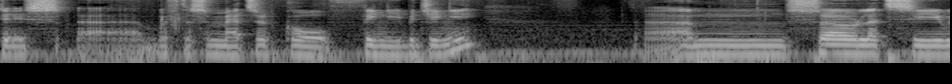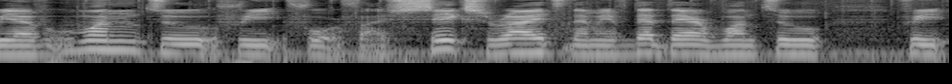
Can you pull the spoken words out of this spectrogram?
this uh, with the symmetrical thingy bajingy. Um, so let's see, we have one, two, three, four, five, six, right? Then we have that there, one, two, three,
